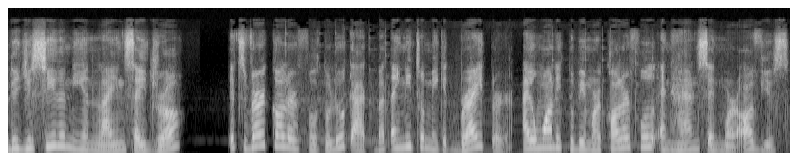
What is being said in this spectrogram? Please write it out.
Did you see the neon lines I draw? It's very colorful to look at, but I need to make it brighter. I want it to be more colorful, enhanced, and more obvious.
